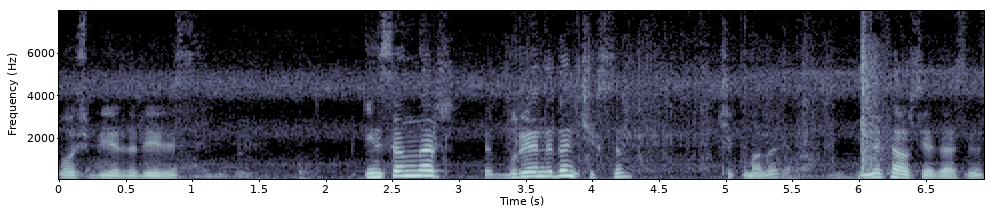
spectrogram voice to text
Boş bir yerde değiliz. İnsanlar e, buraya neden çıksın? Çıkmalı. Ne tavsiye edersiniz?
